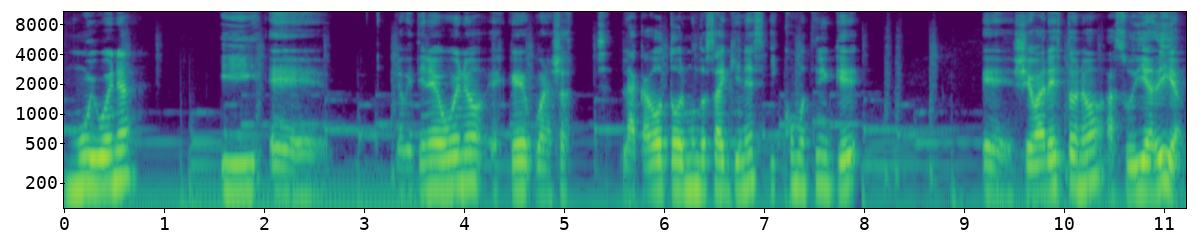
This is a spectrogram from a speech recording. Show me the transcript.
muy buena. Y eh, lo que tiene bueno es que, bueno, ya, la cagó, todo el mundo sabe quién es y cómo tiene que eh, llevar esto, ¿no? A su día a día.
